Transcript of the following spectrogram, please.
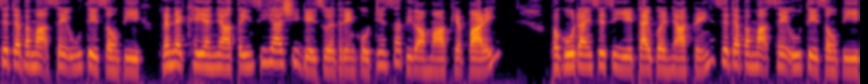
စစ်တပ်ဗမာ10ဦးသေဆုံးပြီးလက်နက်ခဲယမ်းများတင်စီရရှိတဲ့ဆိုတဲ့သတင်းကိုတင်ဆက်ပြီးတော့မှာဖြစ်ပါတယ်။ပဲခူးတိုင်းစစ်စီရေးတိုက်ပွဲများတွင်စစ်တပ်ဗမာ10ဦးသေဆုံးပြီး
